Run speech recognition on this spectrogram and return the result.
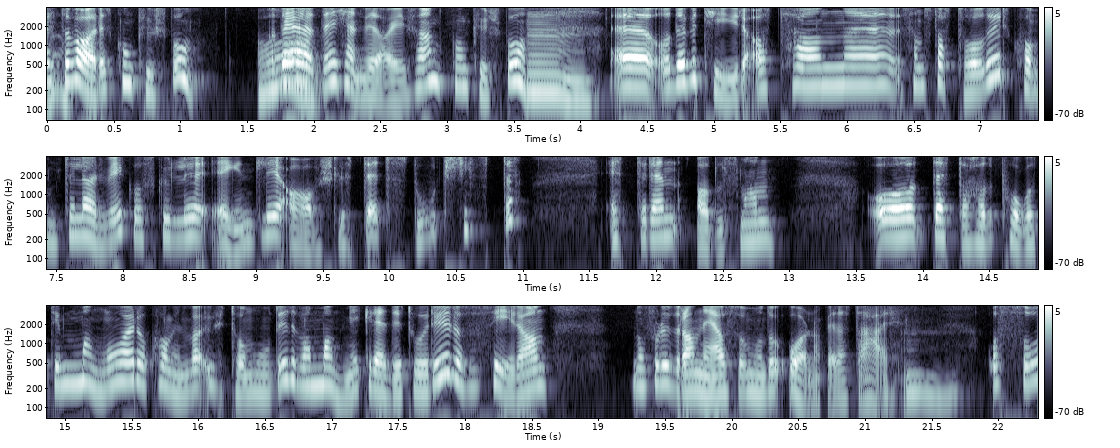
Dette var et konkursbo. Og det, det kjenner vi i dag, ikke sant? Konkursbo. Eh, og det betyr at han eh, som stattholder kom til Larvik og skulle egentlig avslutte et stort skifte etter en adelsmann. Og dette hadde pågått i mange år, og kongen var utålmodig. Det var mange kreditorer. Og så sier han nå får du dra ned, og så må du ordne opp i dette her. Og så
